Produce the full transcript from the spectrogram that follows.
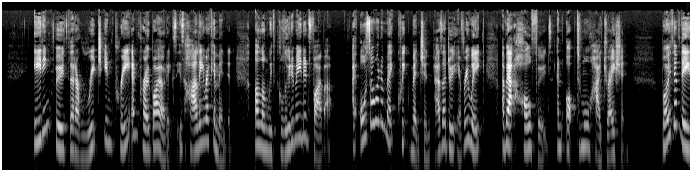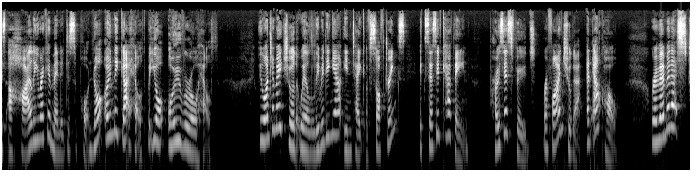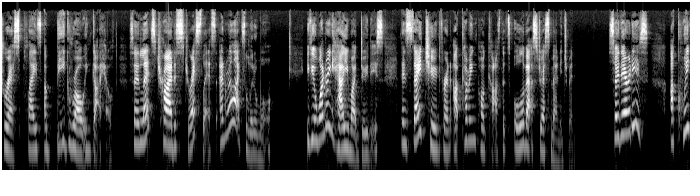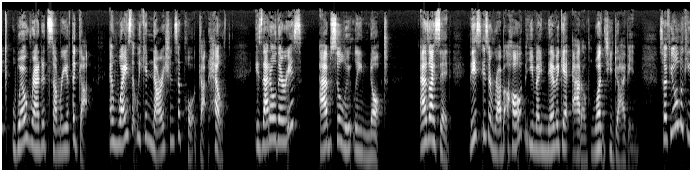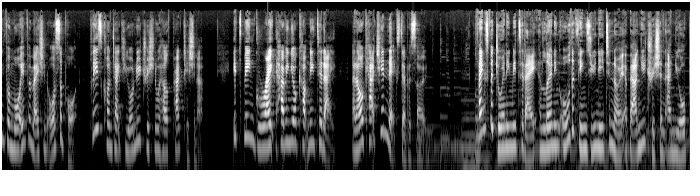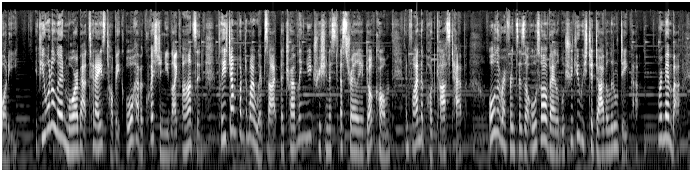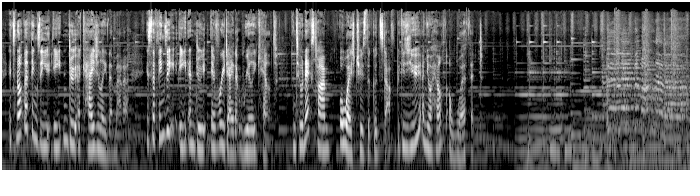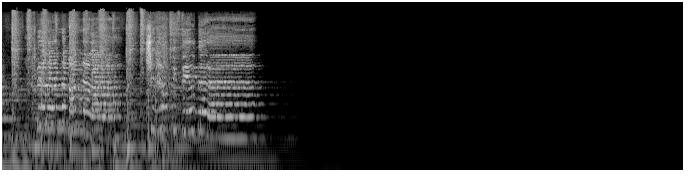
Eating foods that are rich in pre and probiotics is highly recommended, along with glutamine and fiber. I also want to make quick mention, as I do every week, about whole foods and optimal hydration. Both of these are highly recommended to support not only gut health, but your overall health. We want to make sure that we're limiting our intake of soft drinks, excessive caffeine, processed foods, refined sugar, and alcohol. Remember that stress plays a big role in gut health, so let's try to stress less and relax a little more. If you're wondering how you might do this, then stay tuned for an upcoming podcast that's all about stress management. So there it is a quick, well rounded summary of the gut and ways that we can nourish and support gut health. Is that all there is? Absolutely not. As I said, this is a rabbit hole that you may never get out of once you dive in. So if you're looking for more information or support, please contact your nutritional health practitioner. It's been great having your company today, and I'll catch you next episode. Thanks for joining me today and learning all the things you need to know about nutrition and your body. If you want to learn more about today's topic or have a question you'd like answered, please jump onto my website, thetravelingnutritionistaustralia.com, and find the podcast tab. All the references are also available should you wish to dive a little deeper. Remember, it's not the things that you eat and do occasionally that matter, it's the things that you eat and do every day that really count. Until next time, always choose the good stuff because you and your health are worth it.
